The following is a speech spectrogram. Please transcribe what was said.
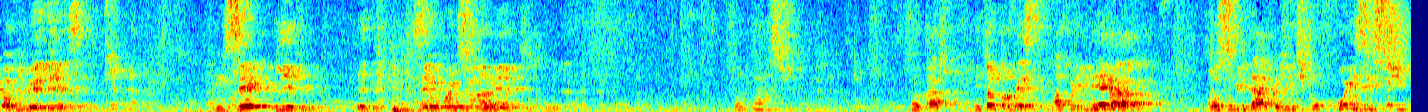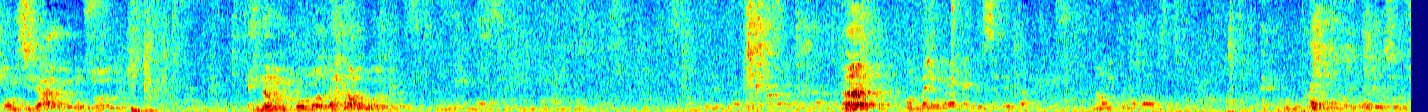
Oh, que beleza! Um ser livre, sem o condicionamento. Fantástico. Fantástico. Então, talvez a primeira possibilidade para a gente co- coexistir conciliado com os outros é não incomodar o outro. Vamos me lembrar desse Hã? Vamos me lembrar bem desse detalhe. Não incomodar os outros. É como na natureza os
